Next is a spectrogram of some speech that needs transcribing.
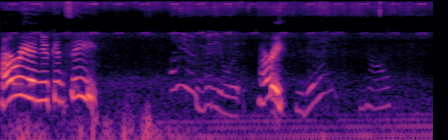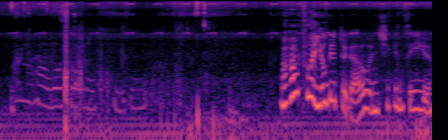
Hurry and you can see. I didn't even video it. Hurry. You didn't? No. I don't know how it works with this season. Well, hopefully you'll get to go and she can see you.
